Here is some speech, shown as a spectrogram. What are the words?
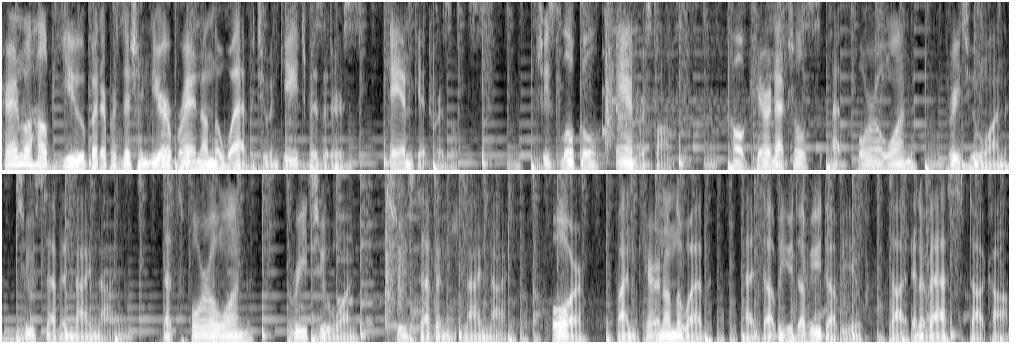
Karen will help you better position your brand on the web to engage visitors and get results. She's local and responsive. Call Karen Etchels at 401 321 2799. That's 401 321 2799. Or find Karen on the web at www.innovast.com.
